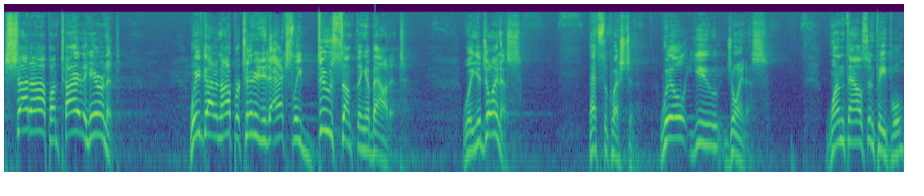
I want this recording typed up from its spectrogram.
Shut up. I'm tired of hearing it. We've got an opportunity to actually do something about it. Will you join us? That's the question. Will you join us? 1,000 people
